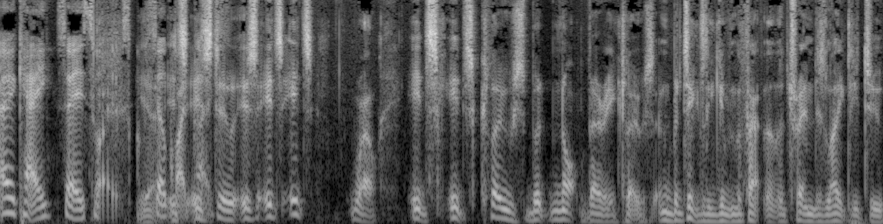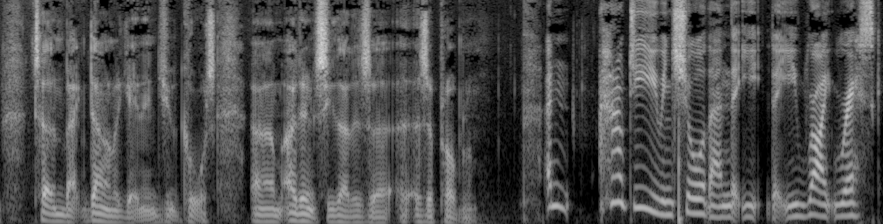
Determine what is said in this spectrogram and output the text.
Okay, so it's, it's yeah, still quite it's, close. it's still it's it's it's well, it's it's close, but not very close, and particularly given the fact that the trend is likely to turn back down again in due course, um, I don't see that as a as a problem. And how do you ensure then that you that you write risk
